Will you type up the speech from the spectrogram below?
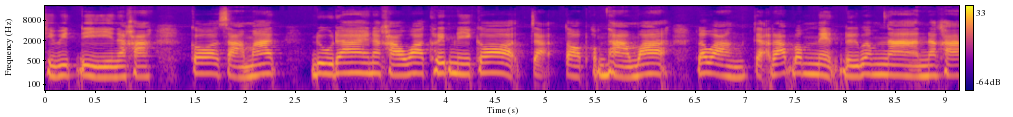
ชีวิตดีนะคะ ก็สามารถ ดูได้นะคะว่าคลิปนี้ก็จะตอบคำถามว่าระหว่างจะรับบำเหน็จหรือบำนาญนะคะ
